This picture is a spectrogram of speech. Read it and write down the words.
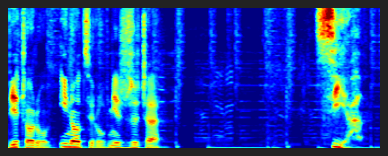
wieczoru i nocy również życzę. See ya!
